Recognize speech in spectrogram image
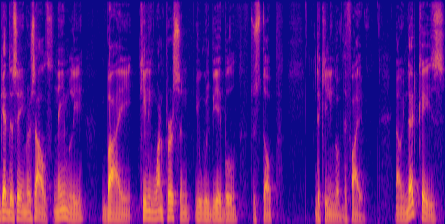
get the same results, namely by killing one person, you will be able to stop the killing of the five. Now, in that case,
